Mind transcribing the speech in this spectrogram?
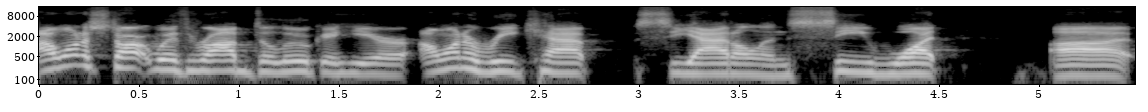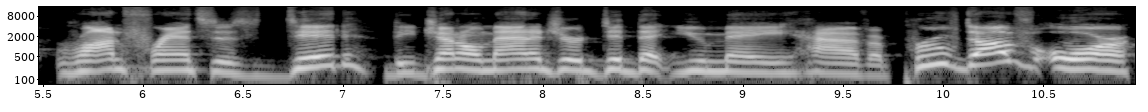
I want to start with Rob DeLuca here. I want to recap Seattle and see what uh, Ron Francis did, the general manager did that you may have approved of, or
